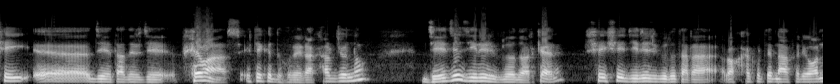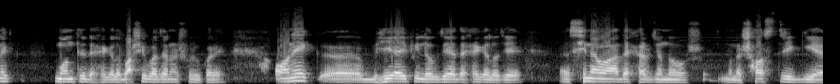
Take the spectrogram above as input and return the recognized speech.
সেই যে তাদের যে ফেমাস এটাকে ধরে রাখার জন্য যে যে জিনিসগুলো দরকার, সেই সেই জিনিসগুলো তারা রক্ষা করতে না পারে অনেক মন্ত্রী দেখা গেল বাঁশি বাজানো শুরু করে। অনেক ভিআইপি লোক যে দেখা গেল যে সিনেমা দেখার জন্য মানে সস্ত্রীক গিয়ে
